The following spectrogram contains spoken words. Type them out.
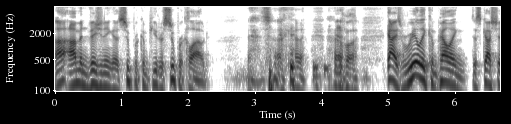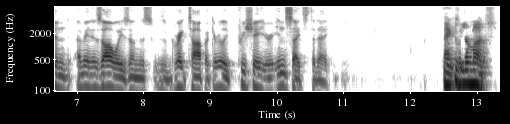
I'm envisioning a supercomputer super cloud guys really compelling discussion. I mean as always on this, this great topic. I really appreciate your insights today. Thank you very much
